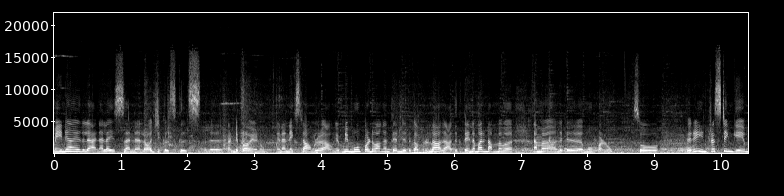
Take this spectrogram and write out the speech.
மெயினாக இதில் அனலைஸ் அண்ட் லாஜிக்கல் ஸ்கில்ஸ் அது கண்டிப்பாக வேணும். ஏன்னா நெக்ஸ்ட் அவங்கள அவங்க எப்படி மூவ் பண்ணுவாங்கன்னு தெரிஞ்சதுக்கப்புறம் தான் அது அதுக்கு தகுந்த மாதிரி நம்ம நம்ம வந்துட்டு மூவ் பண்ணணும் ஸோ வெரி இன்ட்ரெஸ்டிங் கேம்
